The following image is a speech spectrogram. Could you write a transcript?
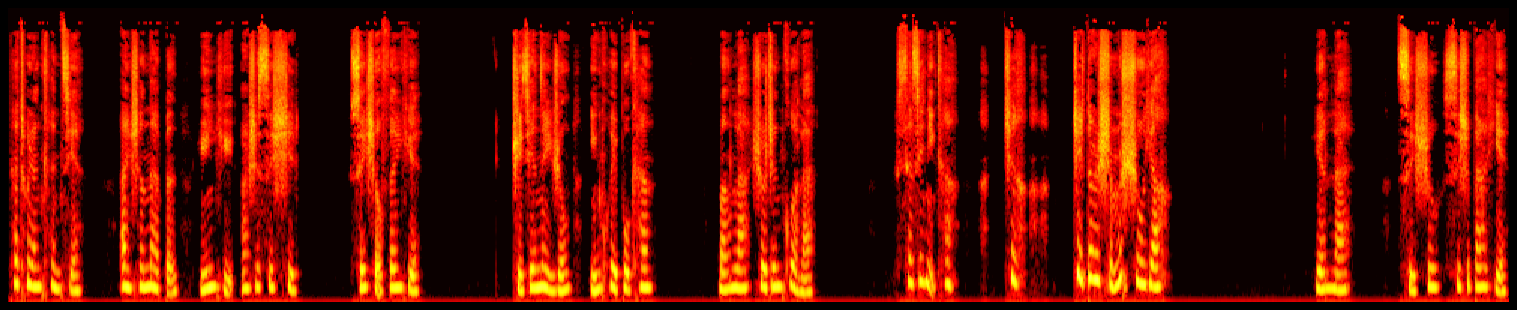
他突然看见案上那本《云雨二十四式》，随手翻阅，只见内容淫秽不堪。忙拉若真过来，小姐，你看，这这都是什么书呀？原来，此书四十八页，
